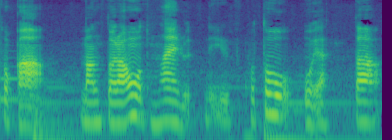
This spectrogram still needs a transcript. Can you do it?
とかマントラを唱えるっていうことをやった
